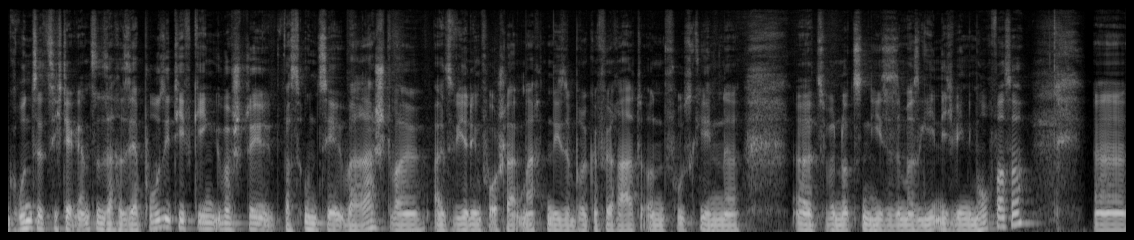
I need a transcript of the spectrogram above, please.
grundsätzlich der ganzen Sache sehr positiv gegenübersteht, was uns sehr überrascht, weil als wir den Vorschlag machten, diese Brücke für Rad- und Fußgehende äh, zu benutzen, hieß es immer, es geht nicht wegen dem Hochwasser. Äh,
